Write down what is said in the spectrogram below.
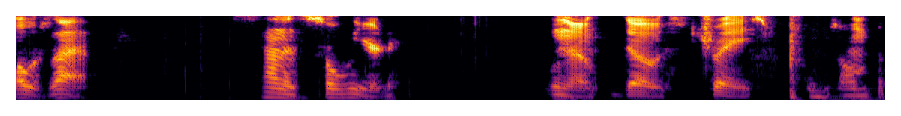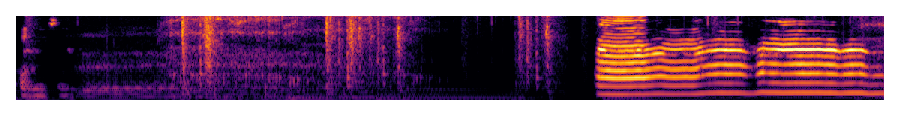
What was that? It sounded so weird. Uno, dos, tres. Pum, zum, pum, zum. Ah.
